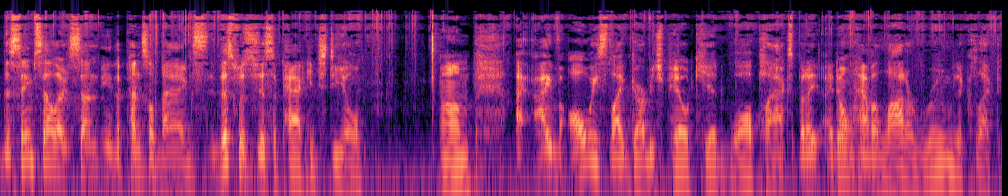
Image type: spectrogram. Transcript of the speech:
the same seller sent me the pencil bags. This was just a package deal. Um, I, have always liked Garbage Pail Kid wall plaques, but I, I, don't have a lot of room to collect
